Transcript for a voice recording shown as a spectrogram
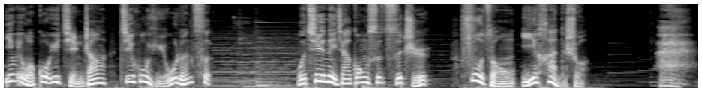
因为我过于紧张，几乎语无伦次。我去那家公司辞职，副总遗憾地说：“哎，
